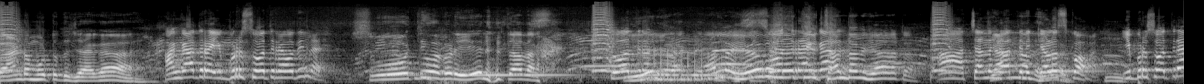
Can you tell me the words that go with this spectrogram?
ಗಂಡ ಮುಟ್ಟದ ಜಾಗ? ಹಂಗಾದ್ರ ಇಬ್ರು ಸೋತಿರೋದಿಲ್ಲ ಸೋತಿವ ಬಿಡಿ ಏನ್ ಸೋತ್ರ ಅಲ್ಲ ಚಂದ ಹಾ ಚಂದ ಹೇಳ್ತೀನಿ ಕೇಳಿಸ್ಕೊ. ಇಬ್ರು ಸೋತ್ರೆ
